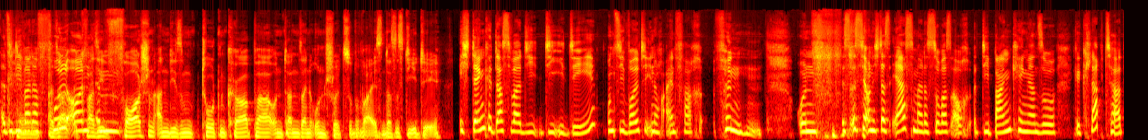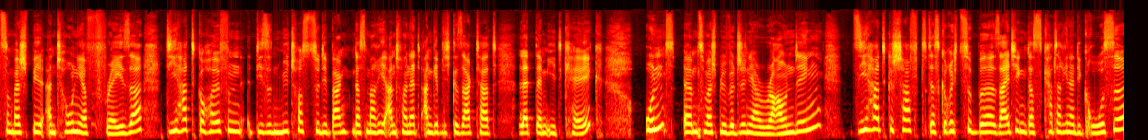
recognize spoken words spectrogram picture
Also die war da full also on quasi im. forschen an diesem toten Körper und dann seine Unschuld zu beweisen. Das ist die Idee. Ich denke, das war die, die Idee und sie wollte ihn auch einfach finden. Und es ist ja auch nicht das erste Mal, dass sowas auch Debunking dann so geklappt hat. Zum Beispiel Antonia Fraser, die hat geholfen, diesen Mythos zu debunken, dass Marie Antoinette angeblich gesagt hat, let them eat cake. Und ähm, zum Beispiel Virginia Rounding, Sie hat geschafft, das Gerücht zu beseitigen, dass Katharina die Große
